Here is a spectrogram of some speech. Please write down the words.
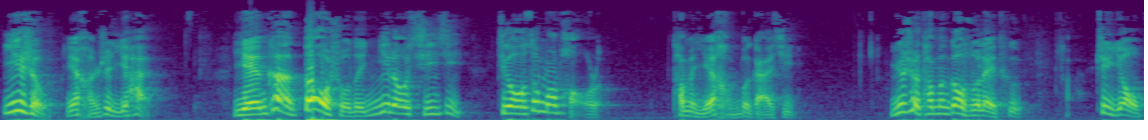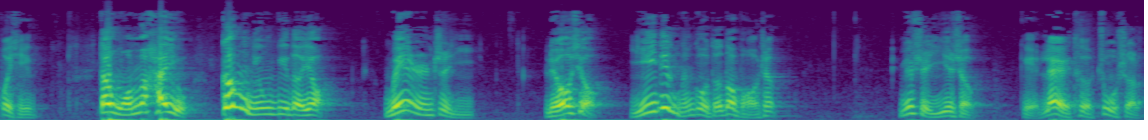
医生也很是遗憾，眼看到手的医疗奇迹就要这么跑了，他们也很不甘心，于是他们告诉赖特：“啊，这药不行。”但我们还有更牛逼的药，没人质疑，疗效一定能够得到保证。于是医生给赖特注射了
